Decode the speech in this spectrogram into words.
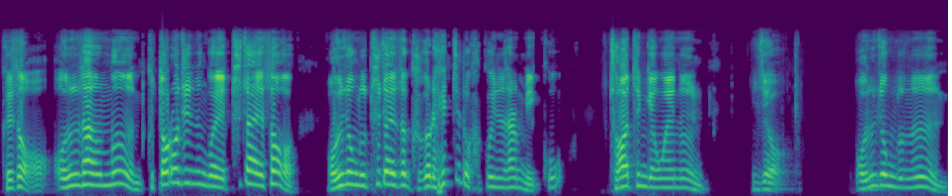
그래서 어, 어느 사람은 그 떨어지는 거에 투자해서 어느 정도 투자해서 그걸 해지로 갖고 있는 사람이 있고 저 같은 경우에는 이제 어느 정도는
